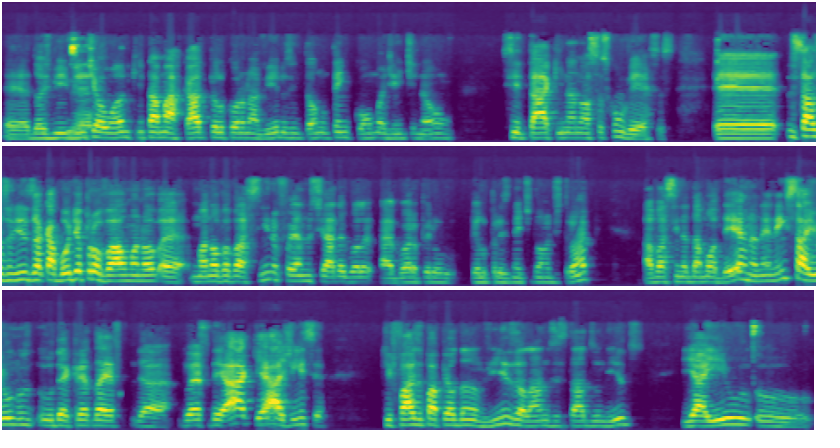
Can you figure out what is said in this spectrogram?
É, 2020 é. é o ano que está marcado pelo coronavírus, então não tem como a gente não citar aqui nas nossas conversas. É, os Estados Unidos acabou de aprovar uma nova, é, uma nova vacina, foi anunciada agora, agora pelo, pelo presidente Donald Trump, a vacina da Moderna, né? Nem saiu no, o decreto da, F, da, do FDA, que é a agência que faz o papel da Anvisa lá nos Estados Unidos. E aí o, o,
